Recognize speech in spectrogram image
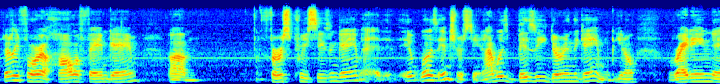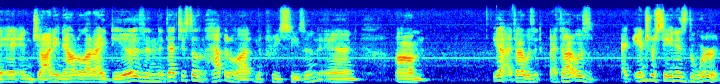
especially for a Hall of Fame game, um, first preseason game, it, it, was interesting. I was busy during the game, you know, writing and, and, jotting down a lot of ideas, and that just doesn't happen a lot in the preseason. And um, yeah, I thought it was I thought it was interesting is the word,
